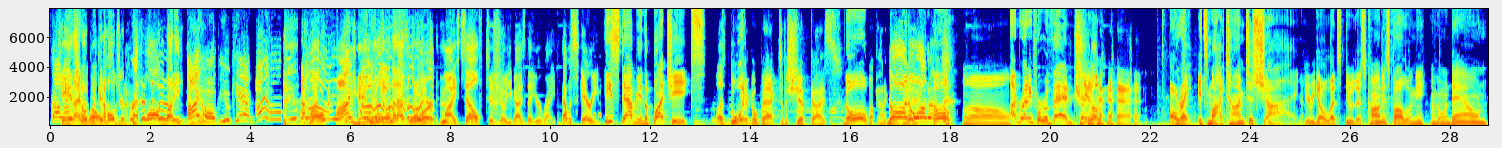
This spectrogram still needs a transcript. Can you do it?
fellas. Kian, I hope you can hold your breath long, buddy. I hope you can't. I hope you can. Well, I'm Kian, the only voting one that hasn't for voted myself to show you guys that you're right. That was scary. He stabbed me in the butt cheeks. Let's do it. Gotta go back to the ship, guys. No. Oh, Gotta No, go I don't wanna. No. Oh. I'm ready for revenge. back. All right, it's my time to shine. Here we go. Let's do this. Khan is following me. I'm going down.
